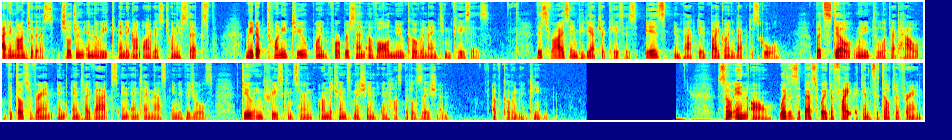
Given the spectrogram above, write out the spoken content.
Adding on to this, children in the week ending on August 26th made up 22.4% of all new COVID 19 cases. This rise in pediatric cases is impacted by going back to school. But still, we need to look at how the Delta variant and anti vax and anti mask individuals do increase concern on the transmission and hospitalization of COVID 19. So, in all, what is the best way to fight against the Delta variant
